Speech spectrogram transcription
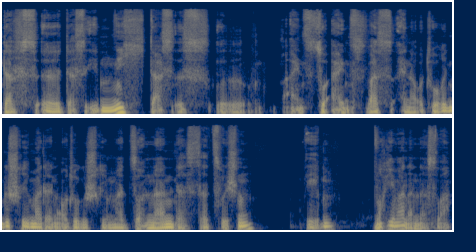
dass äh, das eben nicht das ist äh, eins zu eins, was eine Autorin geschrieben hat, ein Autor geschrieben hat, sondern dass dazwischen eben noch jemand anders war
